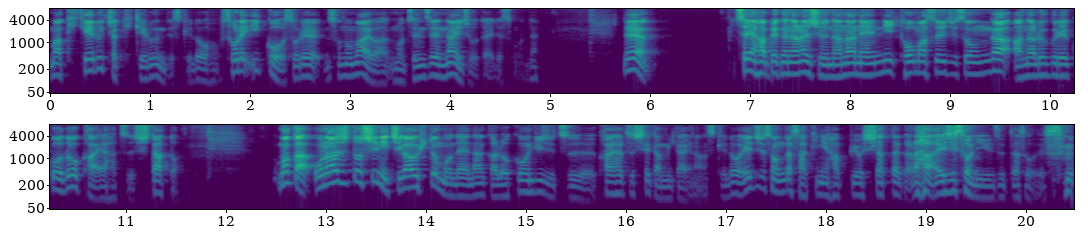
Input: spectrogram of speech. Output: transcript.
まあ聞けるっちゃ聞けるんですけど、それ以降、それその前はもう全然ない状態ですもんね。で、1877年にトーマス・エジソンがアナログレコードを開発したと。なんか同じ年に違う人もね、なんか録音技術開発してたみたいなんですけど、エジソンが先に発表しちゃったから、エジソンに譲ったそうです。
